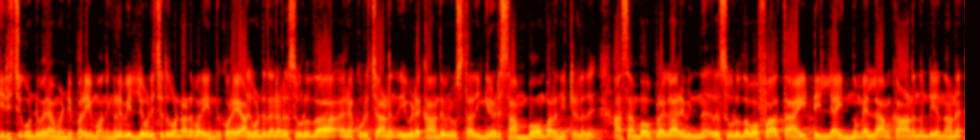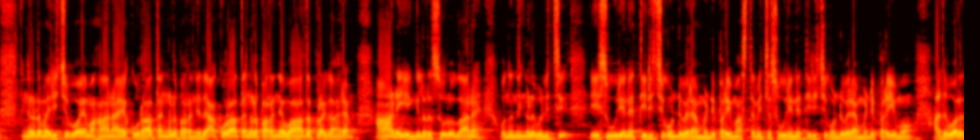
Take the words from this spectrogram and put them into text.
തിരിച്ചു കൊണ്ടുവരാൻ വേണ്ടി പറയുമോ? നിങ്ങൾ വെല്ലുവിളിച്ചത് കൊണ്ടാണ് പറയുന്നത്. കുറേ അതുകൊണ്ട് തന്നെ റസൂലുള്ളനെ കുറിച്ചാണ് ഇവിടെ കാന്തപുരം ഉസ്താദ് ഇങ്ങനെ ഒരു സംഭവം പറഞ്ഞിട്ടുള്ളത്. ആ സംഭവപ്രകാരം ഇന്ന് റസൂലുള്ള വഫാത്തായിട്ടില്ല. ഇന്നും എല്ലാം കാണുന്നുണ്ട് എന്നാണ് നിങ്ങളുടെ മരിച്ചുപോയ മഹാനായ കുറാത്തങ്ങൾ പറഞ്ഞത്. ആ കുറാത്തങ്ങൾ പറഞ്ഞ വാദപ്രകാരം ആണ് എങ്കിൽ റസൂലുള്ളാനെ ഒന്ന് നിങ്ങൾ വിളിച്ച് ഈ സൂര്യനെ തിരിച്ചു കൊണ്ടുവരാൻ വേണ്ടി പറയും അസ്തമിച്ച സൂര്യനെ തിരിച്ചു കൊണ്ടുവരാൻ വേണ്ടി പറയുമോ? അതുപോലെ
